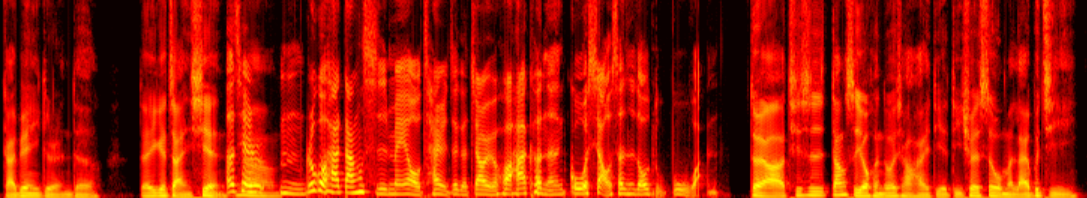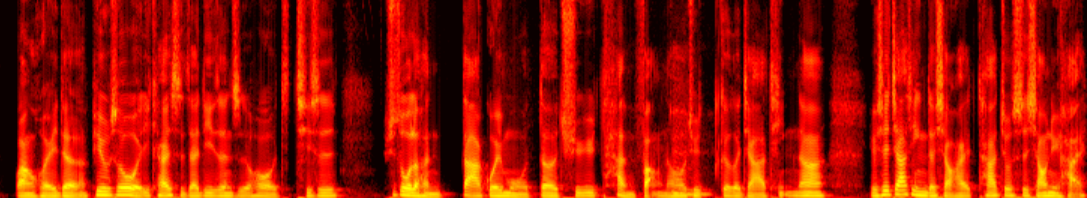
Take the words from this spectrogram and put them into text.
改变一个人的。的一个展现，而且，嗯，如果他当时没有参与这个教育的话，他可能国小甚至都读不完。对啊，其实当时有很多小孩也的确是我们来不及挽回的。譬如说，我一开始在地震之后，其实去做了很大规模的区域探访，然后去各个家庭。嗯、那有些家庭的小孩，她就是小女孩，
